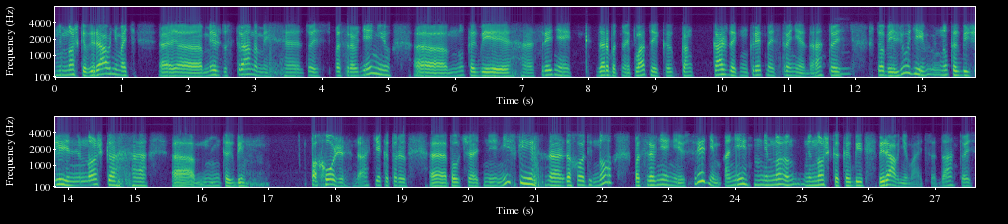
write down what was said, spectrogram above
немножко выравнивать э, между странами, э, то есть по сравнению, ну, как бы средней заработной платы каждой конкретной стране, да, то есть, mm-hmm. чтобы люди, ну, как бы жили немножко, а, а, как бы, похожи, да, те, которые э, получают низкие э, доходы, но по сравнению с средним они немного, немножко как бы выравниваются, да, то есть,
